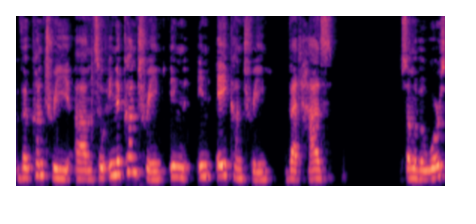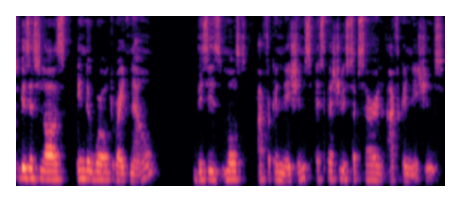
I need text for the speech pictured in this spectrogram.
the country. Um, so in a country, in, in a country that has some of the worst business laws in the world right now, this is most African nations, especially sub-Saharan African nations.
